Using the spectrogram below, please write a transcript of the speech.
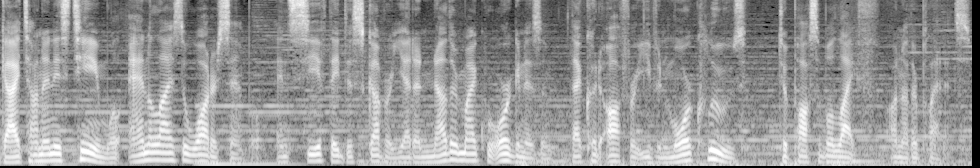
Gaëtan and his team will analyze the water sample and see if they discover yet another microorganism that could offer even more clues to possible life on other planets.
